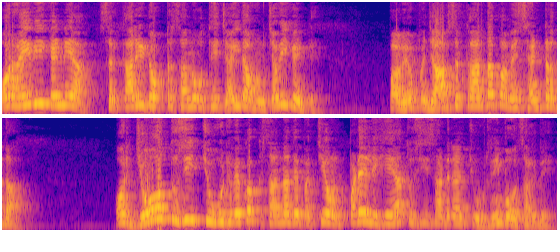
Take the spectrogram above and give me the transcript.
ਔਰ ਇਹ ਵੀ ਕਹਿੰਦੇ ਆ ਸਰਕਾਰੀ ਡਾਕਟਰ ਸਾਨੂੰ ਉੱਥੇ ਚਾਹੀਦਾ ਹੁਣ 24 ਘੰਟੇ। ਭਾਵੇਂ ਉਹ ਪੰਜਾਬ ਸਰਕਾਰ ਦਾ, ਭਾਵੇਂ ਸੈਂਟਰ ਦਾ। ਔਰ ਜੋ ਤੁਸੀਂ ਝੂਠ ਵੇਖੋ, ਕਿਸਾਨਾਂ ਦੇ ਬੱਚੇ ਹੁਣ ਪੜ੍ਹੇ ਲਿਖੇ ਆ, ਤੁਸੀਂ ਸਾਡੇ ਨਾਲ ਝੂਠ ਨਹੀਂ ਬੋਲ ਸਕਦੇ।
